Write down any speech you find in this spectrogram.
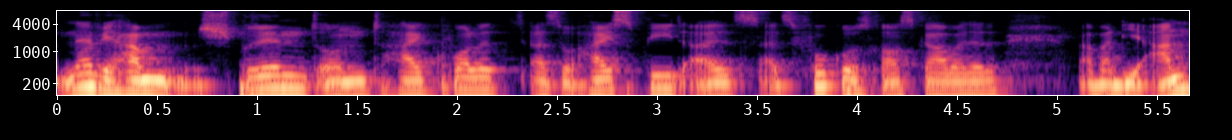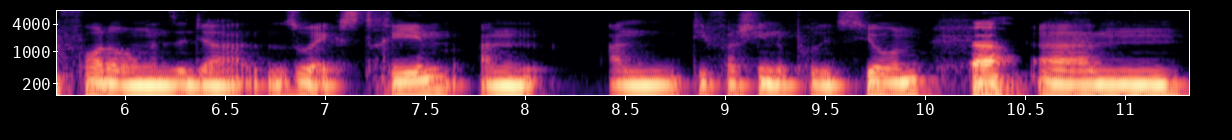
ne, wir haben Sprint und High Quality, also High Speed als, als Fokus rausgearbeitet, aber die Anforderungen sind ja so extrem an, an die verschiedenen Positionen. Ja. Ähm,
